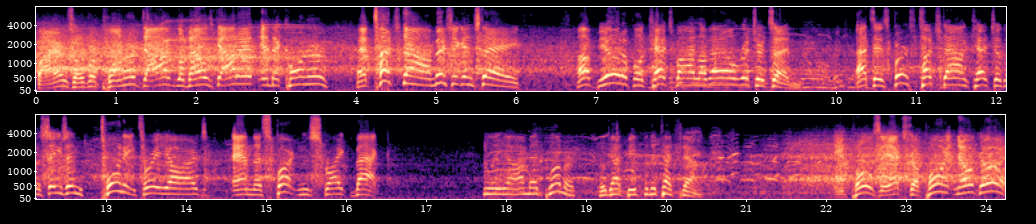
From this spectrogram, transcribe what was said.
fires over Plummer. Dive. Lavaile's got it in the corner. And touchdown, Michigan State. A beautiful catch by Lavaile Richardson. That's his first touchdown catch of the season. 23 yards. And the Spartans strike back. Ahmed Plummer, who got beat for the touchdown. He pulls the extra point. No good.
